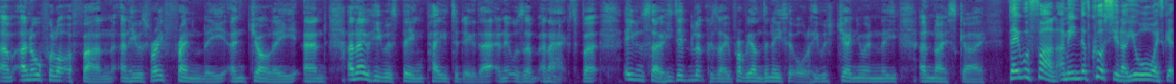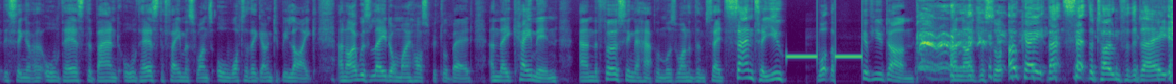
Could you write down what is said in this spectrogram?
um, an awful lot of fun, and he was very friendly and jolly. And I know he was being paid to do that, and it was a, an act. But even so, he did look as though probably underneath it all, he was genuinely a nice guy. They were fun. I mean, of course, you know, you always get this thing of, oh, there's the band, oh, there's the famous ones, oh, what are they going to be like? And I was laid on my hospital bed, and they came in, and the first thing that happened was one of them said, Santa, you what the have you done? And I just thought, okay, that set the tone for the day.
